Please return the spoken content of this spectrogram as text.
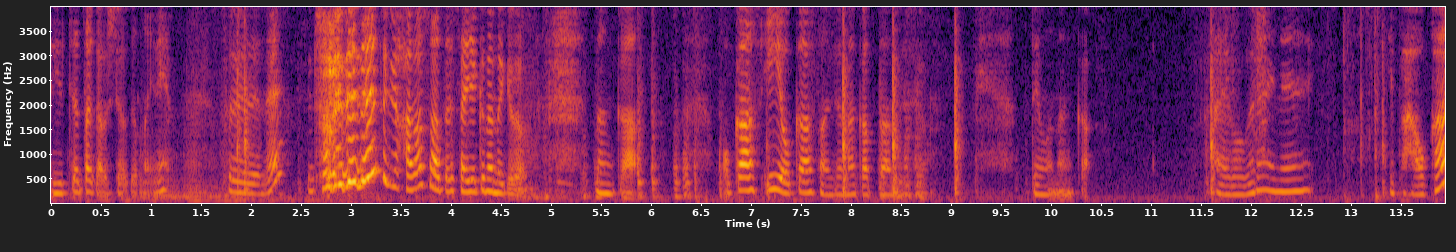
言っちゃったからしょうがないね。それでね。それでね？話すあたり最悪なんだけど。なんかお母いいお母さんじゃなかったんですよ。でもなんか最後ぐらいね。やっぱお母さ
